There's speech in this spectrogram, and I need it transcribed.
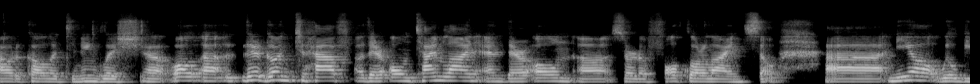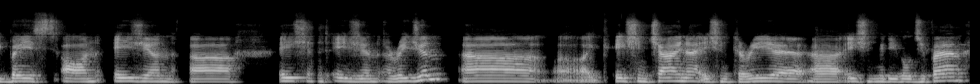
how to call it in English. Uh, well, uh, they're going to have their own timeline and their own uh, sort of folklore line. So, uh, Neo will be based on Asian uh, ancient Asian region, uh, uh, like ancient China, ancient Korea, uh, ancient medieval Japan,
